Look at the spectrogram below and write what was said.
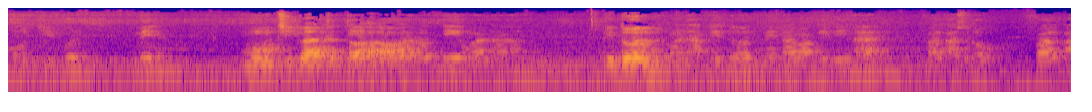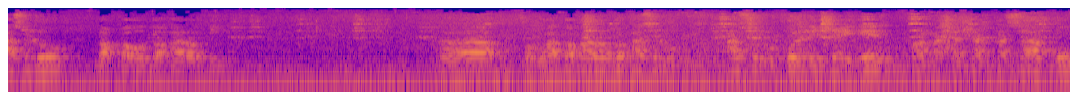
mujibun min mujibatil taharati wa wa fal aslu fal aslu baqa'u taharati Eh, wa taharatu aslu aslu kulli syai'in fa ma tashakkasaku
